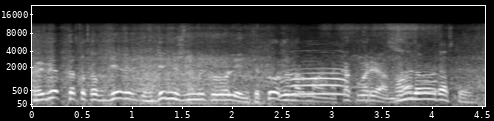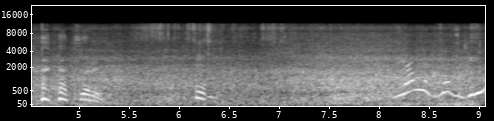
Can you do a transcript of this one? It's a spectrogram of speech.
креветка только в, девять- в денежном эквиваленте. Тоже нормально, как вариант. А ну да? давай вытаскивай. Смотри. Реально 20 гривен?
